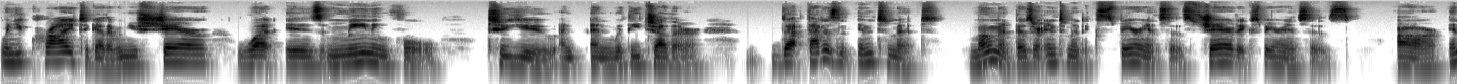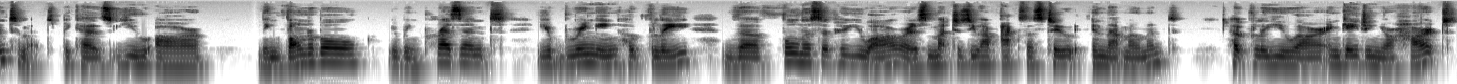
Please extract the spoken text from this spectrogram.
when you cry together, when you share what is meaningful to you and, and with each other. That that is an intimate moment. Those are intimate experiences. Shared experiences are intimate because you are being vulnerable, you're being present. You're bringing, hopefully, the fullness of who you are, or as much as you have access to in that moment. Hopefully, you are engaging your heart,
